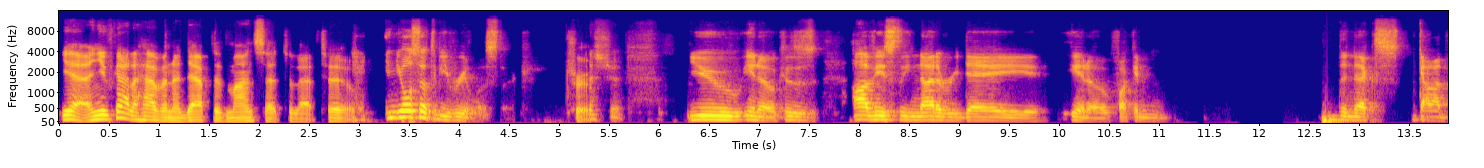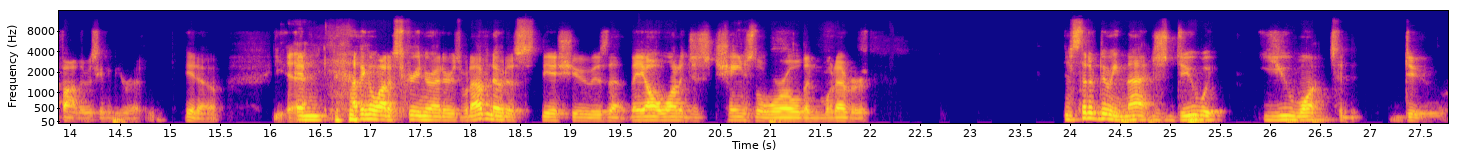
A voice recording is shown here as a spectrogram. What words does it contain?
Yeah, and you've got to have an adaptive mindset to that too. And you also have to be realistic. True. That's true. You, you know, because obviously not every day, you know, fucking the next Godfather is going to be written, you know. Yeah. And I think a lot of screenwriters, what I've noticed the issue is that they all want to just change the world and whatever. Instead of doing that, just do what you want to do.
